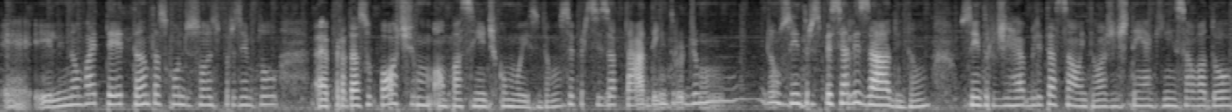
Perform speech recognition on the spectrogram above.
é, ele não vai ter tantas condições, por exemplo, é, para dar suporte a um paciente como esse. Então, você precisa estar tá dentro de um, de um centro especializado, então, um centro de reabilitação. Então, a gente tem aqui em Salvador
